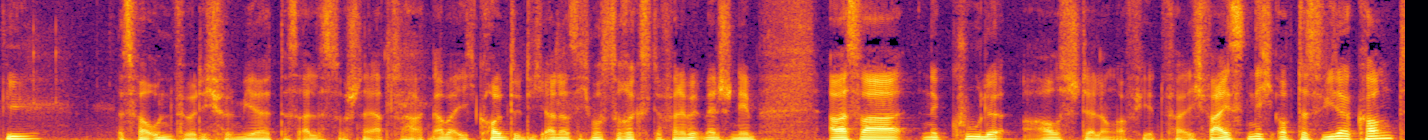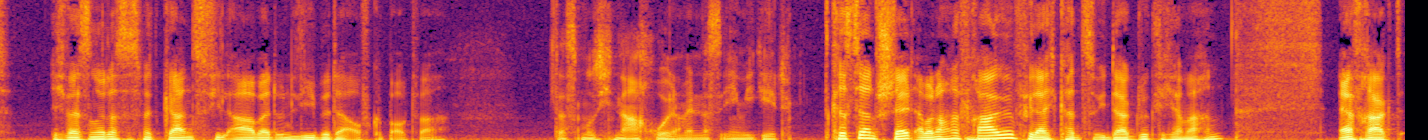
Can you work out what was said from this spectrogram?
Wie? Es war unwürdig von mir, das alles so schnell abzuhaken. Aber ich konnte nicht anders. Ich musste Rücksicht auf meine Mitmenschen nehmen. Aber es war eine coole Ausstellung auf jeden Fall. Ich weiß nicht, ob das wiederkommt. Ich weiß nur, dass es mit ganz viel Arbeit und Liebe da aufgebaut war. Das muss ich nachholen, wenn das irgendwie geht. Christian stellt aber noch eine Frage. Vielleicht kannst du ihn da glücklicher machen. Er fragt,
